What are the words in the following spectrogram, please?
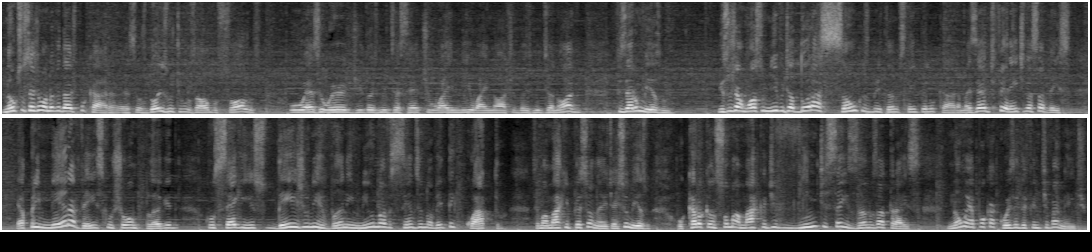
Não que isso seja uma novidade pro cara, é, seus dois últimos álbuns solos, o As You Were de 2017 e o Why Me, Why Not de 2019, fizeram o mesmo. Isso já mostra o nível de adoração que os britânicos têm pelo cara, mas é diferente dessa vez. É a primeira vez que um show Unplugged consegue isso desde o Nirvana em 1994. Isso é uma marca impressionante, é isso mesmo. O cara alcançou uma marca de 26 anos atrás. Não é pouca coisa, definitivamente.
